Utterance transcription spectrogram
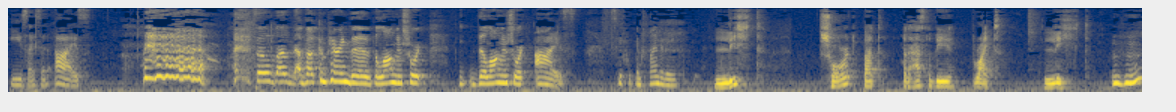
E's. I said I's. so uh, about comparing the, the long and short the long and short I's. See if we can find any. Licht, short, but it has to be bright. Licht. Mm-hmm.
